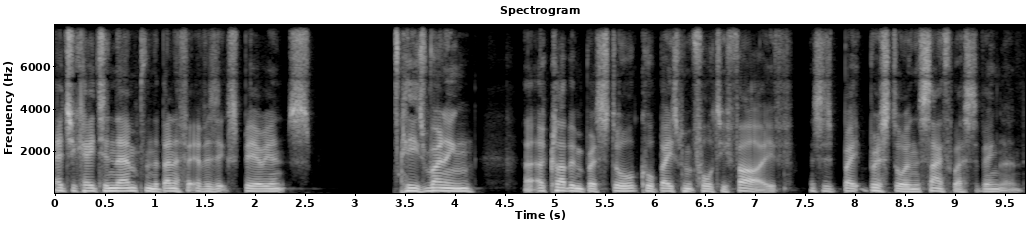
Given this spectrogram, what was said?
educating them from the benefit of his experience. He's running a, club in Bristol called Basement Forty Five. This is ba- Bristol in the southwest of England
